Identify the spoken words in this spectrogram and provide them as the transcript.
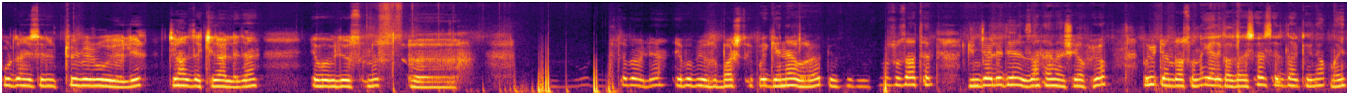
Buradan istediğiniz tür ve ruh üyeli cihazdakilerle de yapabiliyorsunuz. Ee, işte böyle yapabiliyorsunuz. Başlık ve genel olarak gösteriyorsunuz. O zaten güncellediğiniz zaman hemen şey yapıyor. Bu videonun daha sonra geldik arkadaşlar. Seri derken yapmayın.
